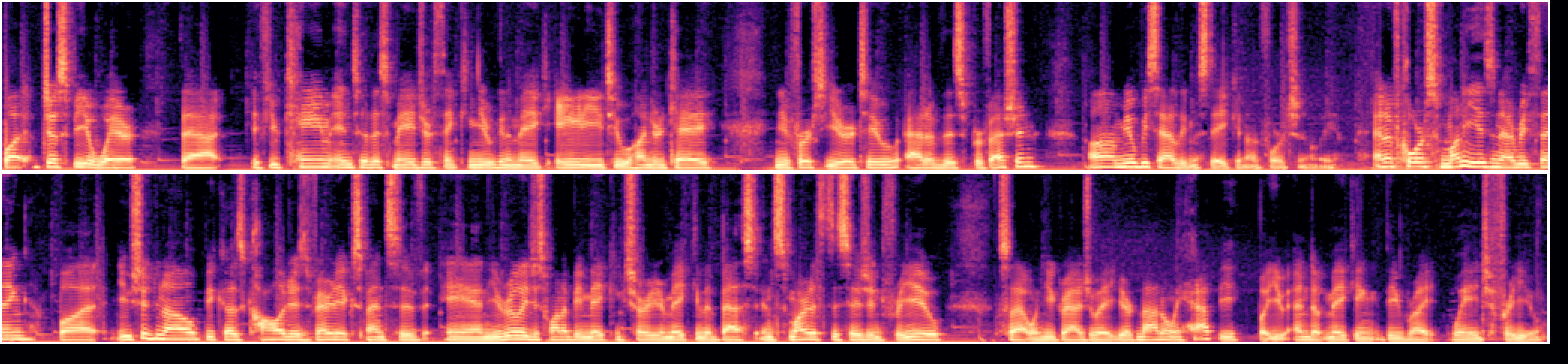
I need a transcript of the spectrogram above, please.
But just be aware that if you came into this major thinking you were going to make 80 to 100K in your first year or two out of this profession, um, you'll be sadly mistaken, unfortunately. And of course, money isn't everything, but you should know because college is very expensive and you really just want to be making sure you're making the best and smartest decision for you so that when you graduate, you're not only happy, but you end up making the right wage for you.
